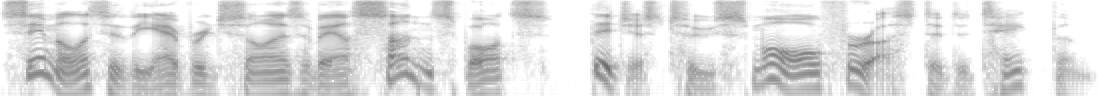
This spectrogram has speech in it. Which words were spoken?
Similar to the average size of our sunspots, they're just too small for us to detect them.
